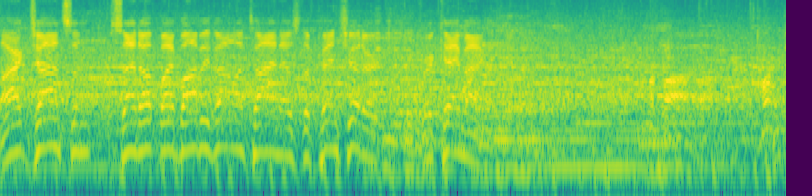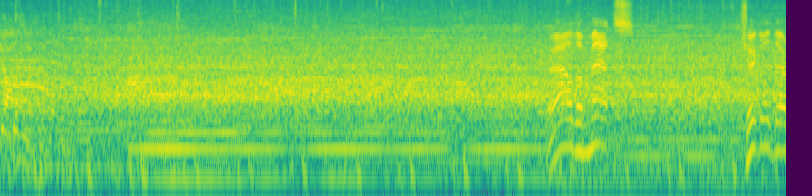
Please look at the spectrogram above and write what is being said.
Mark Johnson sent up by Bobby Valentine as the pinch hitter for K-Mac. Well, the Mets jiggled their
